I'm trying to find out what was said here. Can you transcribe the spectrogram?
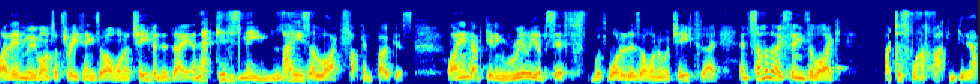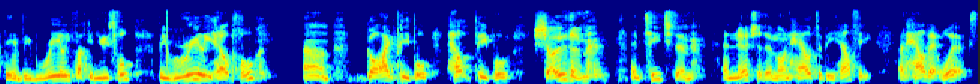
I then move on to three things that I want to achieve in a day. And that gives me laser like fucking focus. I end up getting really obsessed with what it is I want to achieve today. And some of those things are like, I just want to fucking get out there and be really fucking useful, be really helpful, um, guide people, help people, show them and teach them and nurture them on how to be healthy and how that works.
